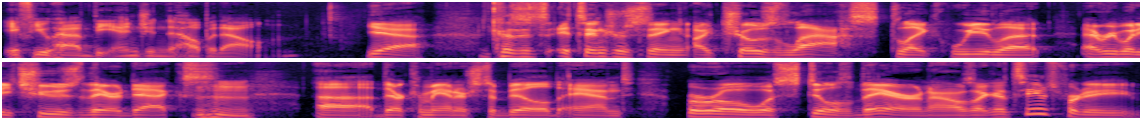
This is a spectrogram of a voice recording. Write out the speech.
if you have the engine to help it out. Yeah, because it's it's interesting. I chose last. Like we let everybody choose their decks, uh, their commanders to build, and Uro was still there, and I was like, it seems pretty.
